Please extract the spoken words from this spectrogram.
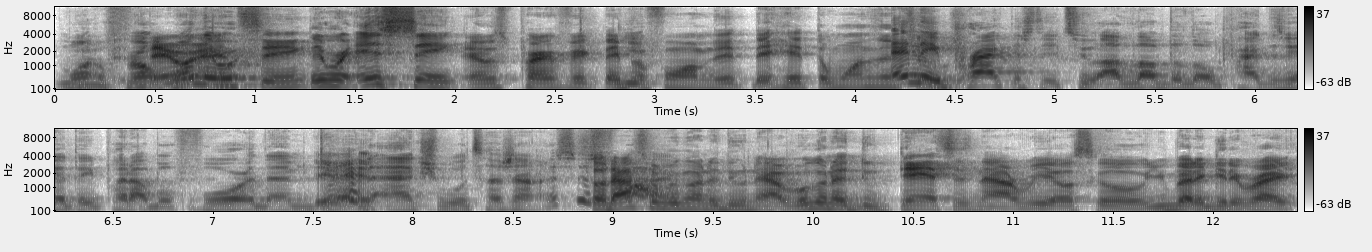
one, from, They one, were in sync. They were in sync, It was perfect. They performed it. They hit the ones and, and they practiced it too. I love the little practice that they put out before them doing Yeah. the actual touchdown. So that's fire. what we're gonna do now. We're gonna do dances now, Rio. So you better get it right.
